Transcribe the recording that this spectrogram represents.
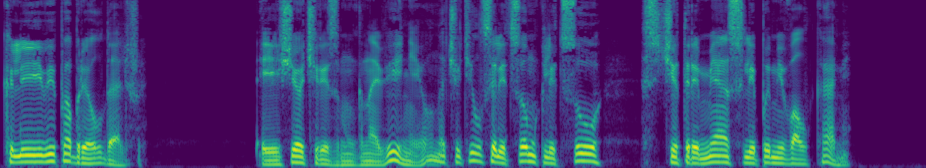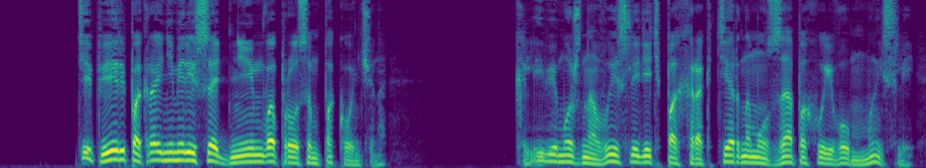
Кливи побрел дальше. Еще через мгновение он очутился лицом к лицу с четырьмя слепыми волками. Теперь, по крайней мере, с одним вопросом покончено. Кливи можно выследить по характерному запаху его мыслей —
